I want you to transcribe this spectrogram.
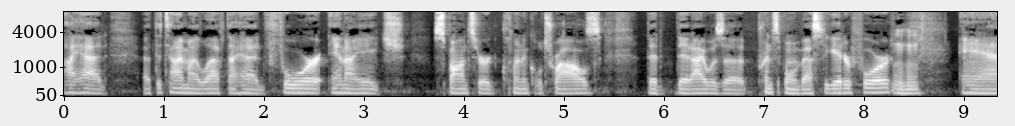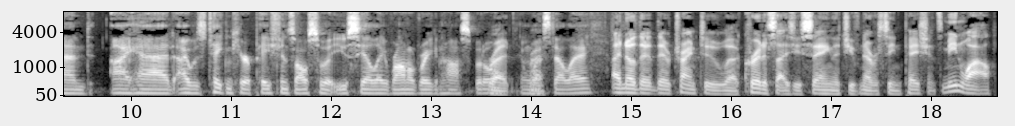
I had at the time I left, I had four NIH sponsored clinical trials that that I was a principal investigator for. Mm-hmm. And I had I was taking care of patients also at UCLA Ronald Reagan Hospital Right, in right. West LA. I know that they're trying to uh, criticize you, saying that you've never seen patients. Meanwhile,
